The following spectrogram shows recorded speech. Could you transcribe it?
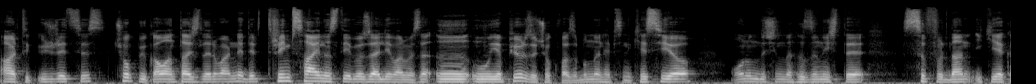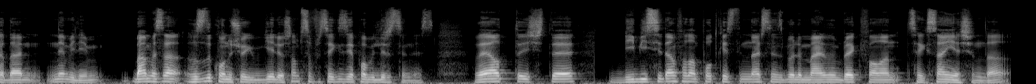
Artık ücretsiz. Çok büyük avantajları var. Nedir? Trim Silence diye bir özelliği var. Mesela ı, ı yapıyoruz ya çok fazla. Bunların hepsini kesiyor. Onun dışında hızını işte sıfırdan 2'ye kadar ne bileyim ben mesela hızlı konuşuyor gibi geliyorsam 0.8 yapabilirsiniz. Veyahut da işte BBC'den falan podcast dinlerseniz böyle Melvin Breck falan 80 yaşında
